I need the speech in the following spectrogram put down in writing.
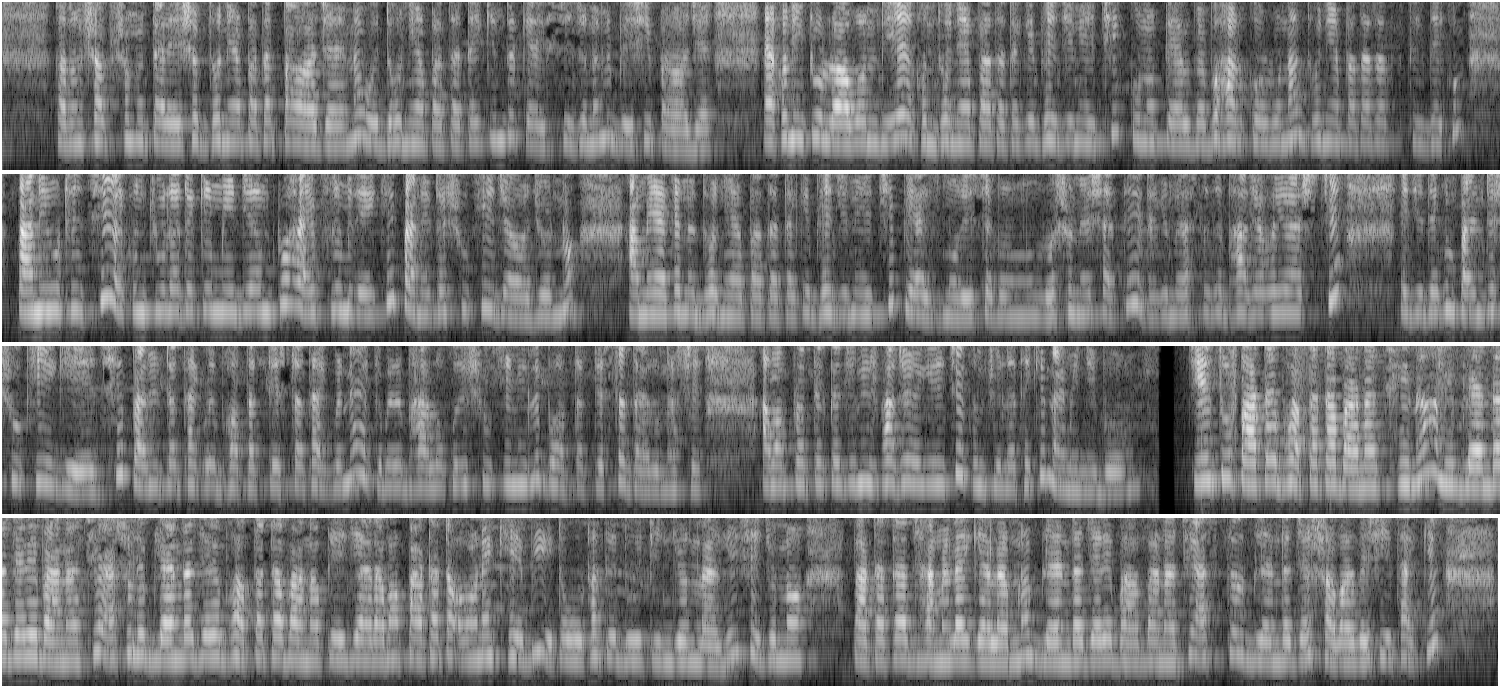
কারণ সবসময় তার এইসব ধনিয়া পাতা পাওয়া যায় না, ওই ধনিয়া পাতাটাই কিন্তু সিজনালি বেশি পাওয়া যায়। এখন একটু লবণ দিয়ে এখন ধনিয়া পাতাটাকে ভেজে নিয়েছি। কোনো তেল ব্যবহার করব না, ধনিয়া পাতাটা দেখুন, পানি উঠেছে, এখন চুলাটাকে মিডিয়াম টু হাই ফ্লেম রেখে পানিটা শুকিয়ে যাওয়ার জন্য আমি এখানে ধনিয়া পাতাটাকে ভেজে নিয়েছি, পেঁয়াজ, মরিচ এবং রসুনের সাথে, এটা কিন্তু আস্তে আস্তে ভাজা হয়ে আসছে। এই যে দেখুন, পানিটা শুকিয়ে গিয়েছে, পানিটা থাকলে ভর্তার টেস্টটা থাকবে না, একেবারে ভালো করে শুকিয়ে নিলে ভর্তার টেস্টটা দারুণ আসে। আমার প্রত্যেকটা জিনিস ভাজা হয়ে গিয়েছে, এখন চুলা থেকে নামিয়ে নেব। যেহেতু পাটায় ভর্তাটা বানাচ্ছি না, আমি ব্লেন্ডার জারে বানাচ্ছি। আসলে ব্লেন্ডার জারে ভর্তাটা বানাতে যে আর আমার পাটাটা অনেক হেভি এটা ওঠাতে দুই, তিনজন লাগে সেই জন্য পাটাটা ঝামেলায় গেলাম না, ব্ল্যান্ডাজারে বানাচ্ছি। আজকাল ব্ল্যান্ডাজার সবার বেশি থাকে।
